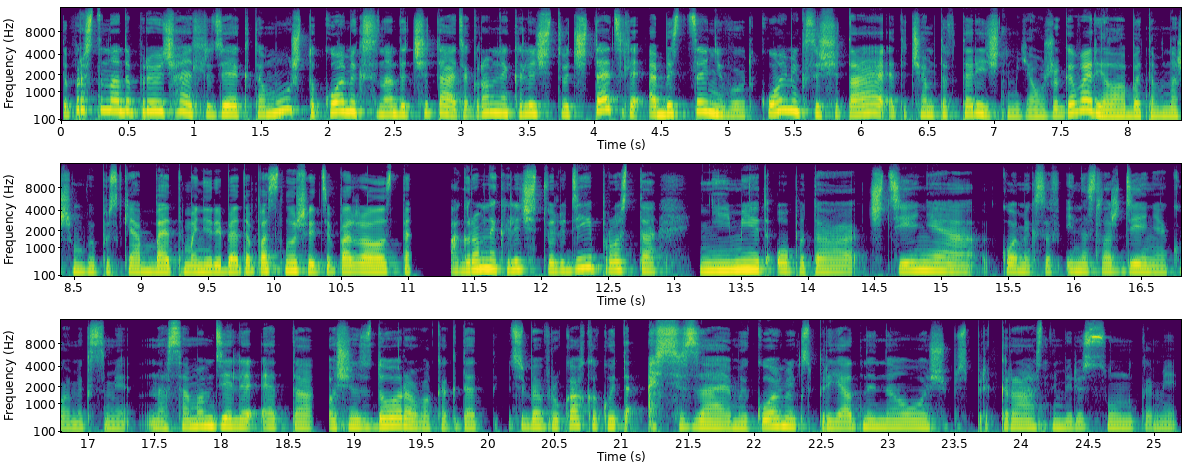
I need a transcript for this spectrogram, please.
да просто надо приучать людей к тому, что комиксы надо читать. Огромное количество читателей обесценивают комиксы, считая это чем-то вторичным. Я уже говорила об этом в нашем выпуске о Бэтмене. Ребята, послушайте, пожалуйста. Огромное количество людей просто не имеет опыта чтения комиксов и наслаждения комиксами. На самом деле это очень здорово, когда у тебя в руках какой-то осязаемый комикс, приятный на ощупь, с прекрасными рисунками,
